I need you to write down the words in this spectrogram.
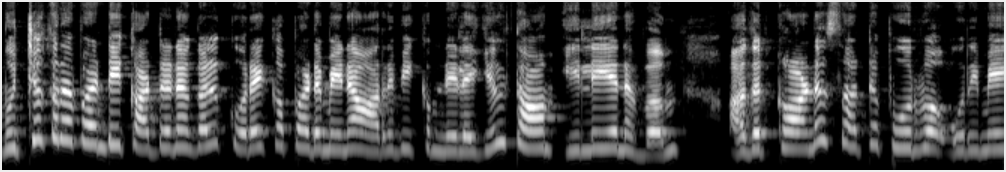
முச்சக்கர வண்டி கட்டணங்கள் குறைக்கப்படும் என அறிவிக்கும் நிலையில் தாம் இல்லையெனவும் அதற்கான சட்டப்பூர்வ உரிமை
